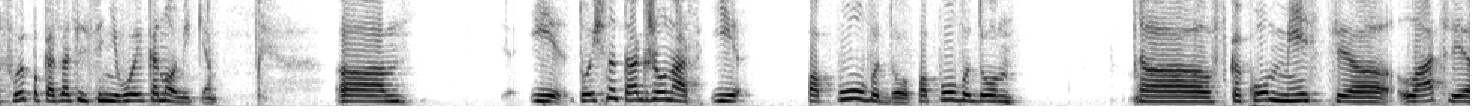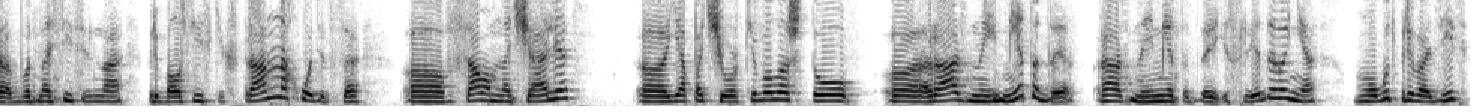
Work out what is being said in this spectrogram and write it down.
свой показатель теневой экономики. Э, и точно так же у нас. И по поводу, по поводу Э, в каком месте Латвия относительно прибалтийских стран находится, э, в самом начале э, я подчеркивала, что разные методы, разные методы исследования могут приводить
